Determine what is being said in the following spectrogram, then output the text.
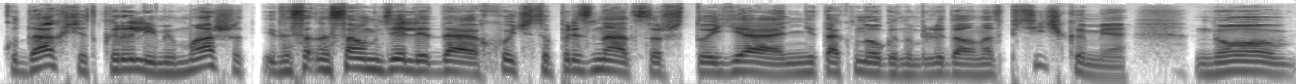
кудахчет, крыльями машет. И на, на самом деле, да, хочется признаться, что я не так много наблюдал над птичками, но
